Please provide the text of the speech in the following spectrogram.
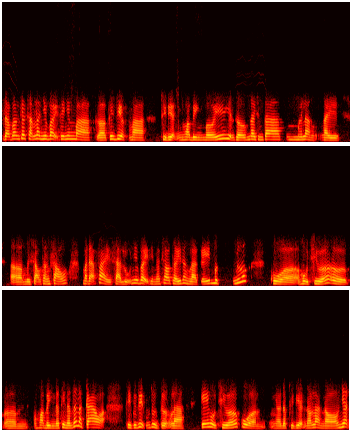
Dạ vâng, chắc chắn là như vậy. Thế nhưng mà ờ, cái việc mà Thủy Điện Hòa Bình mới hiện giờ hôm nay chúng ta mới là ngày ờ, 16 tháng 6 mà đã phải xả lũ như vậy thì nó cho thấy rằng là cái mực nước của hồ chứa ở uh, Hòa Bình nó thì nó rất là cao ạ. Thì quý vị cũng tưởng tượng là cái hồ chứa của à, đập thủy điện đó là nó nhận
